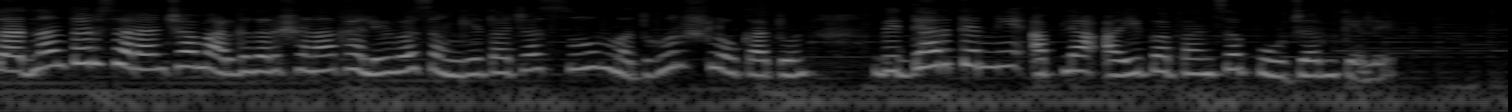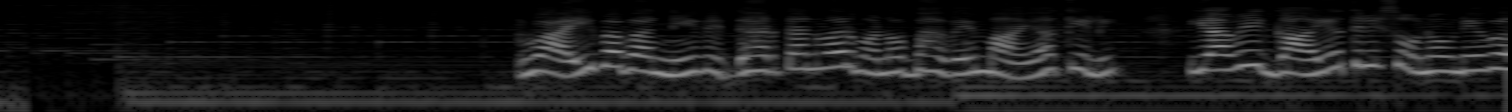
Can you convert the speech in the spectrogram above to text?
तदनंतर सरांच्या मार्गदर्शनाखाली व संगीताच्या सुमधुर श्लोकातून विद्यार्थ्यांनी आपल्या आईबाबांचं पूजन केले. व आईबाबांनी विद्यार्थ्यांवर मनोभावे माया केली. यावेळी गायत्री सोनवणे व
